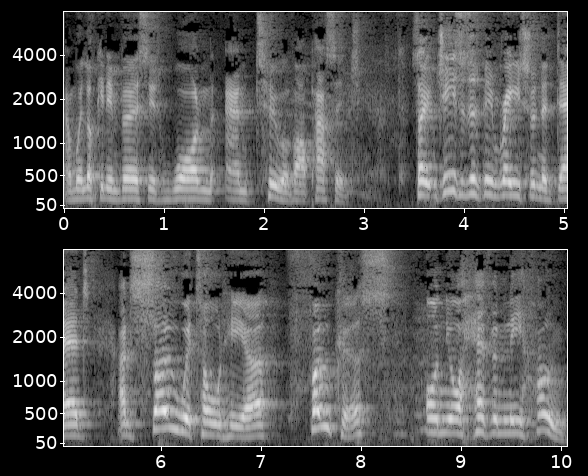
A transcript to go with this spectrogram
And we're looking in verses 1 and 2 of our passage. So, Jesus has been raised from the dead, and so we're told here focus on your heavenly home.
